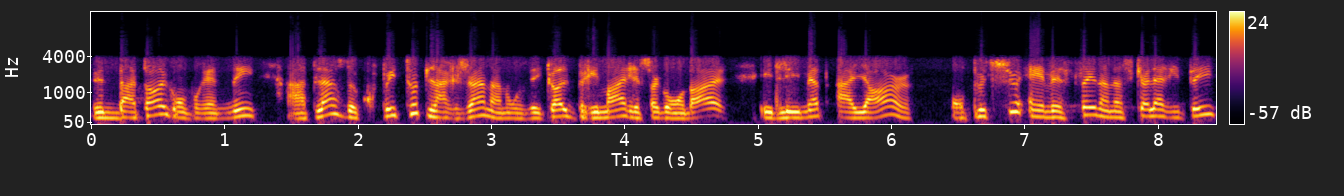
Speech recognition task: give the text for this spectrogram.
une bataille qu'on pourrait mener, à la place de couper tout l'argent dans nos écoles primaires et secondaires et de les mettre ailleurs, on peut-tu investir dans la scolarité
